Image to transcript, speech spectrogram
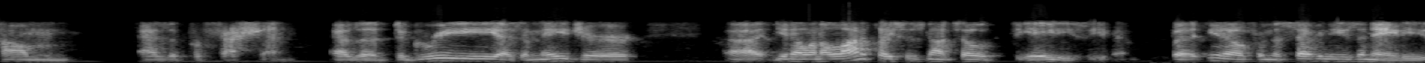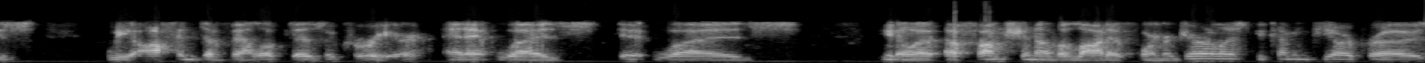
come as a profession, as a degree, as a major, uh, you know, in a lot of places, not till the 80s even. But you know, from the 70s and 80s, we often developed as a career, and it was it was you know a, a function of a lot of former journalists becoming PR pros,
